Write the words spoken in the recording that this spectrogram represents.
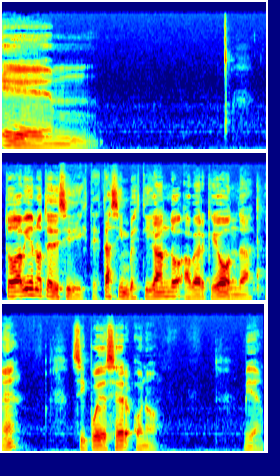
eh, todavía no te decidiste. Estás investigando a ver qué onda, ¿eh? si puede ser o no. Bien.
